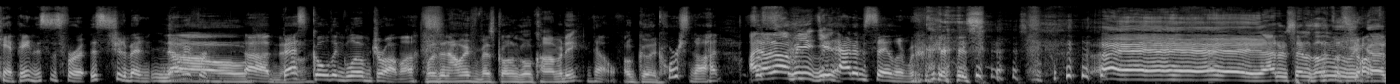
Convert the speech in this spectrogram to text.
campaigning. This is for this should have been No, nominated for uh, no. best Golden Globe drama. Was it nominated for best Golden Globe comedy? No. Oh, good. Of course not. I don't know, but you, It's an Adam Sandler movie. it's, hey, hey, hey, hey, hey, hey, Adam Sandler's other movie Shot got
